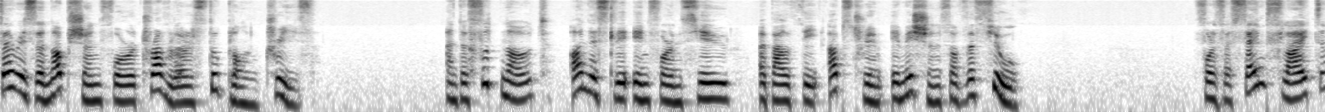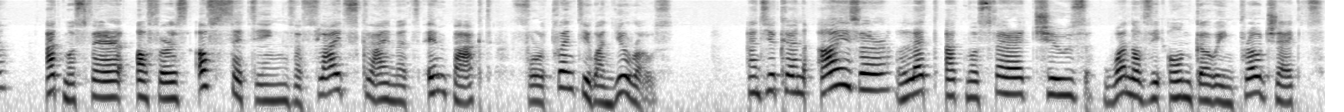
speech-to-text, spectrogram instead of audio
there is an option for travelers to plant trees. And a footnote honestly informs you about the upstream emissions of the fuel. For the same flight, Atmosfair offers offsetting the flight's climate impact for 21 euros. And you can either let Atmosfair choose one of the ongoing projects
